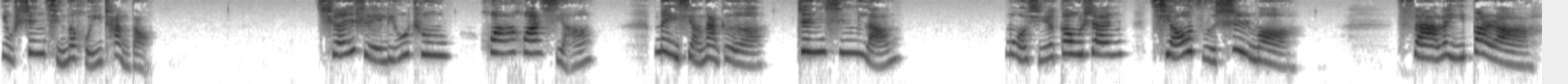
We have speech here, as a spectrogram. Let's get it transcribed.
又深情的回唱道：“泉水流出哗哗响，没想那个真新郎。莫学高山乔子式嘛，撒了一半啊，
